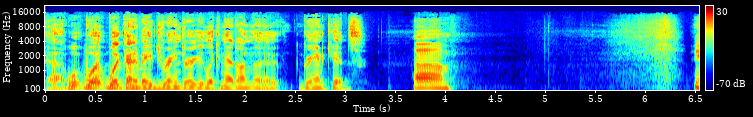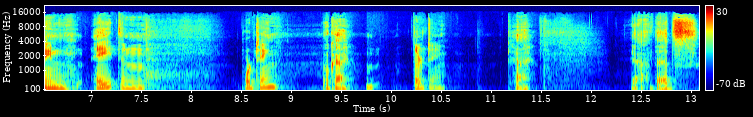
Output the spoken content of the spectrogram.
Yeah. What, what what kind of age range are you looking at on the grandkids? Um, between eight and 14, Okay. 13. Okay. Yeah, that's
